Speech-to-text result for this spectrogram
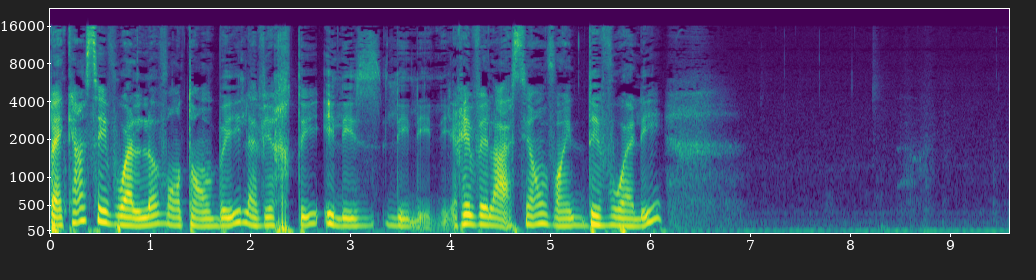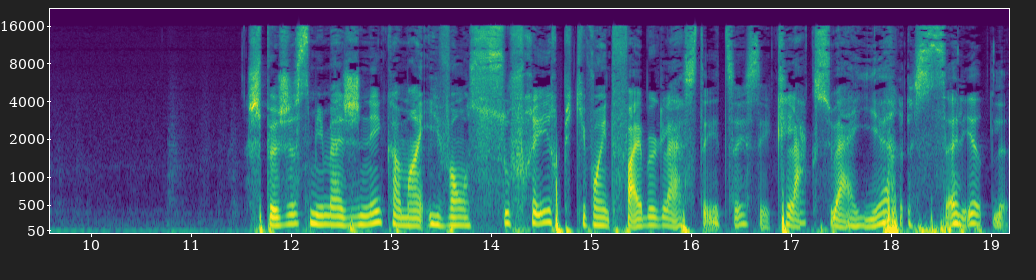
Ben, quand ces voiles-là vont tomber, la vérité et les, les, les révélations vont être dévoilées, je peux juste m'imaginer comment ils vont souffrir puis qu'ils vont être fiberglassés, tu sais, c'est claque sur la solide.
